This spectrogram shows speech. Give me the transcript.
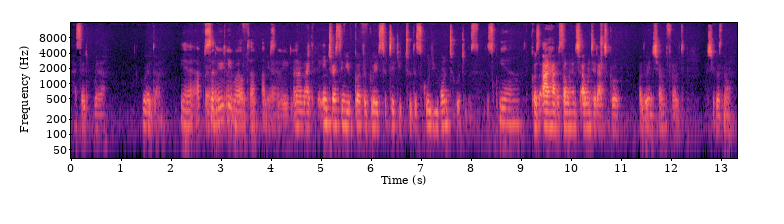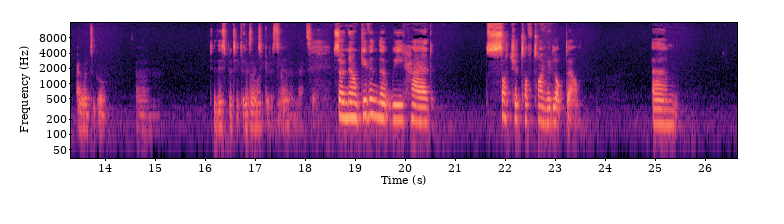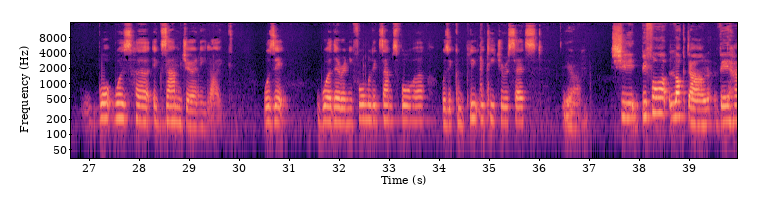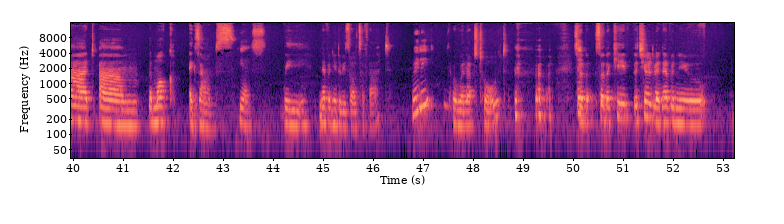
I said, well, well done. Yeah, absolutely done. well done. Yeah. Absolutely. And I'm like, interesting, you've got the grades to take you to the school you want to go to the, the school. Yeah. Because I had someone else, I wanted her to go all the way in Schoenfeld. She goes, no, I want to go um, To this particular, to this particular school, Yeah. and that's it. So now, given that we had such a tough time with lockdown, um, what was her exam journey like? Was it? Were there any formal exams for her? Was it completely teacher assessed? Yeah. She before lockdown they had um, the mock exams. Yes. We never knew the results of that. Really? We were not told. so the, so the kid the children never knew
